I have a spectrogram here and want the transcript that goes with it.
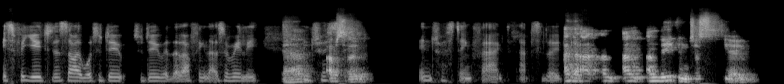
It's for you to decide what to do to do with it. I think that's a really yeah, interesting, absolutely. Interesting fact. Absolutely, and, uh, and, and and even just you know,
